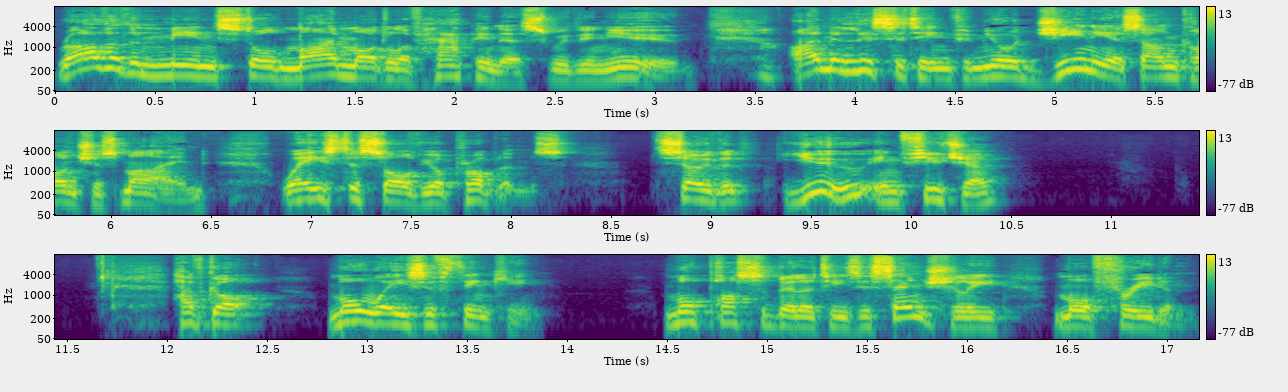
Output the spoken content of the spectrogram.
rather than me install my model of happiness within you, I'm eliciting from your genius unconscious mind ways to solve your problems so that you in future have got more ways of thinking, more possibilities, essentially more freedom.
